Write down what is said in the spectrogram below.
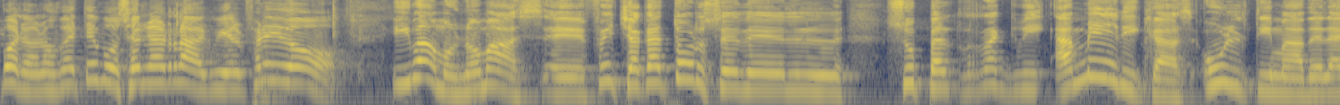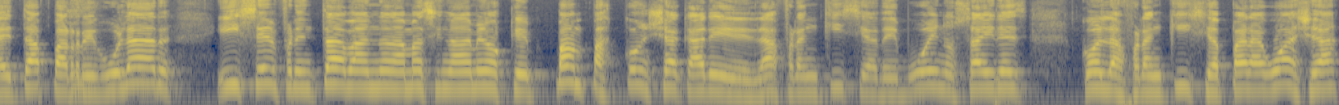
Bueno, nos metemos en el rugby, Alfredo. Y vamos nomás, eh, fecha 14 del Super Rugby Américas, última de la etapa regular, y se enfrentaban nada más y nada menos que Pampas con Yacaré, la franquicia de Buenos Aires con la franquicia paraguaya.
